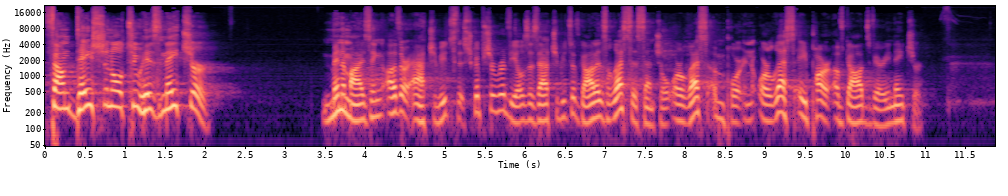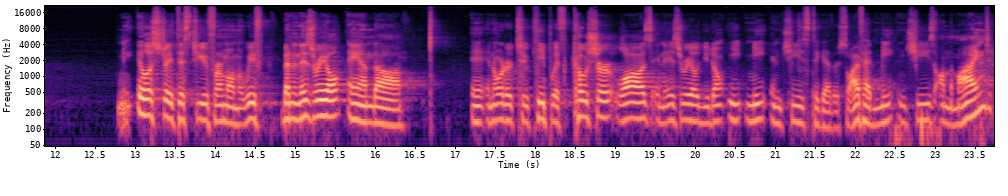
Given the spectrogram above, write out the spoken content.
foundational to his nature minimizing other attributes that Scripture reveals as attributes of God as less essential or less important or less a part of God's very nature. Let me illustrate this to you for a moment. We've been in Israel, and uh, in order to keep with kosher laws in Israel, you don't eat meat and cheese together. So I've had meat and cheese on the mind.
